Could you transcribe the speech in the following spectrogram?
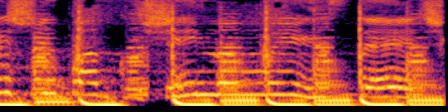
вишиванку ще й на мистеч.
